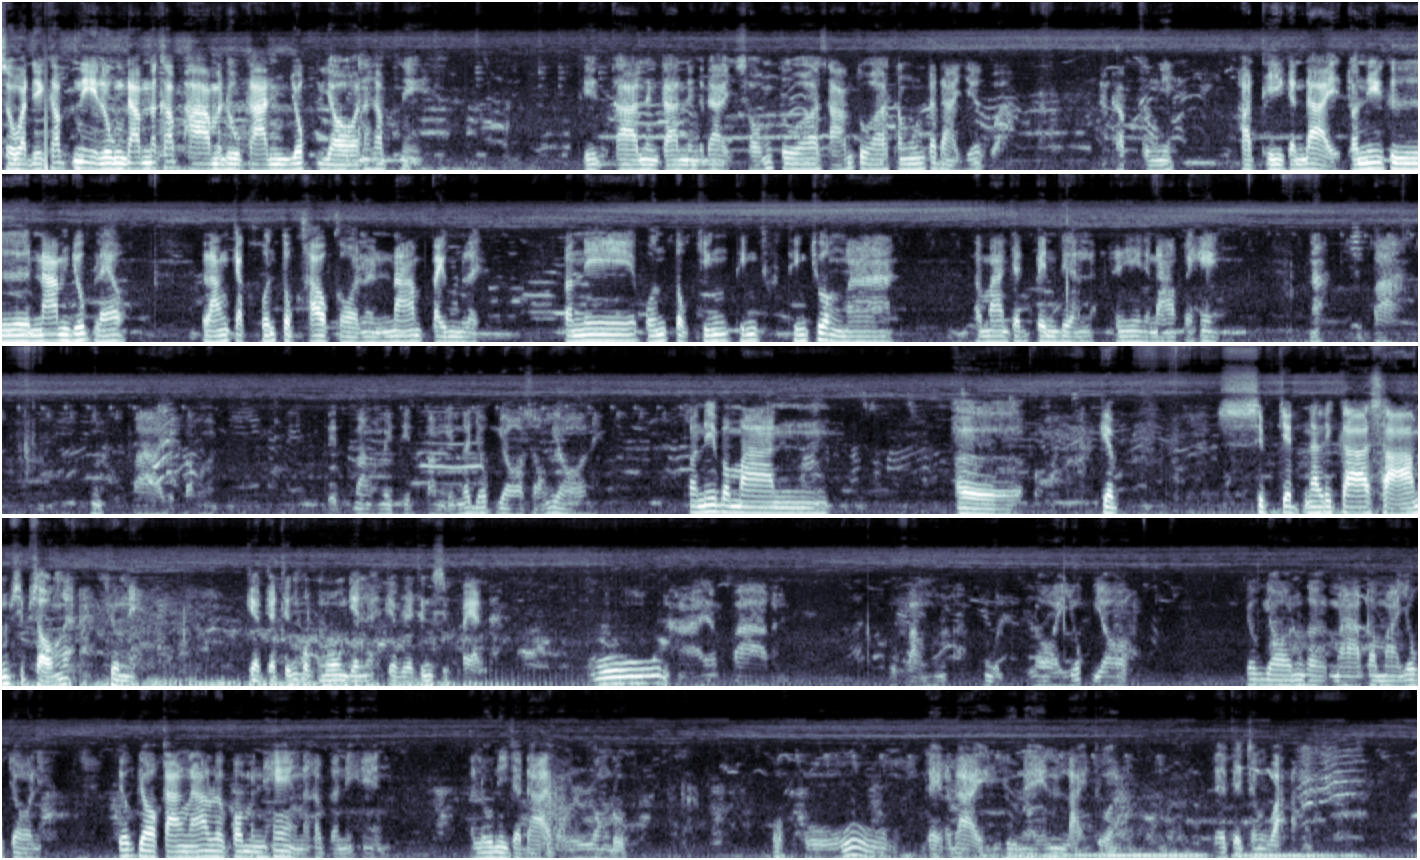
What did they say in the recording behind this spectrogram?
สวัสดีครับนี่ลุงดำนะครับ พามาดูการยกยอนะครับนี่ทิศตาหนึ่งตาหนึ่งก็ได้สองตัวสามตัวทางนู้นก็ได้เยอะกว่านะครับ ตรงนี้ผัดทีกันได้ ตอนนี้คือน้ำยุบแล้ว หลังจากฝนตกคราวก่อนน้ำเต็มเลย ตอนนี้ฝนตกทิ้งทิ้งทิ้งช่วงมา ประมาณจะเป็นเดือนแล้วทีนี้น้ำก็แห้งนะปลา ปลาอยู่ฝั่งนู้น บังไม่ติดบังเห็นก็ยกยอสองยอนี่ตอนนี้ประมาณ เออเก็บสิบเจ็ดนาฬิกาสามสิบสองแล้วช่วงนี้ เก็บจะถึงหกโมงเย็นแล้วเก็บจะถึงสิบแปดแล้วโอ้หายปลากันอยู่ฝั่งนุ่นลอยยกยอ ยกยอนั่นก็มาก็มายกยอนี่ยกยอกลางน้ำเลยเพราะมันแห้งนะครับ ตอนนี้แห้ง รูนี่จะได้ผมลองดู โอ้โหแต่ก็ได้อยู่ในหลายตัว แล้วแต่จังหวะ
